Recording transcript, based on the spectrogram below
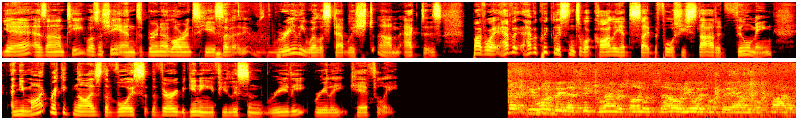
Yeah, as Auntie, wasn't she? And Bruno Lawrence here. So really well established um, actors. By the way, have a, have a quick listen to what Kylie had to say before she started filming. And you might recognize the voice at the very beginning if you listen really, really carefully. So, do you want to be that big glamorous Hollywood star, or do you always want to be our little Kylie?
